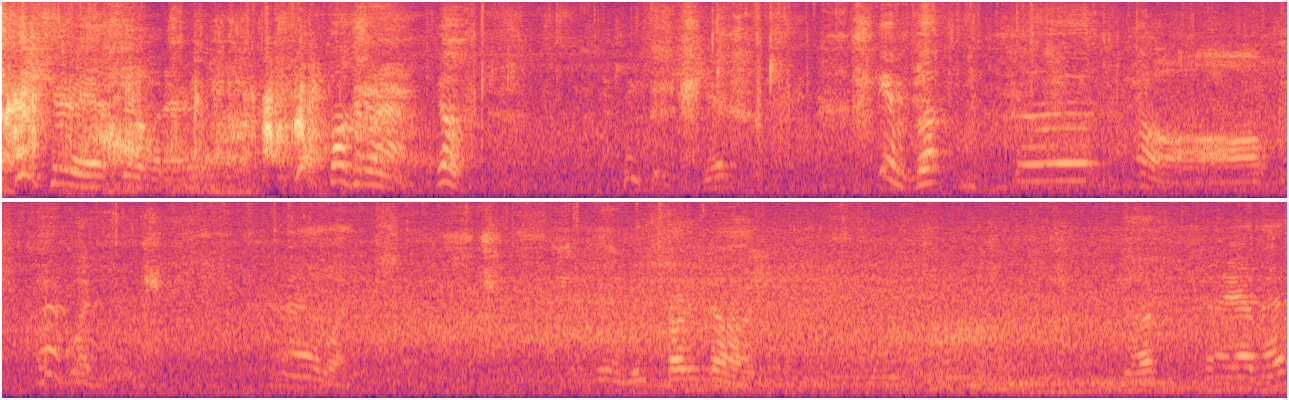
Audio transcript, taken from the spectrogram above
Get your ass over there. Quit fucking around. Go. Shit. Give it, Buck. Uh, oh, that wasn't. That wasn't. Damn retarded dog. Buck, can I have that?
